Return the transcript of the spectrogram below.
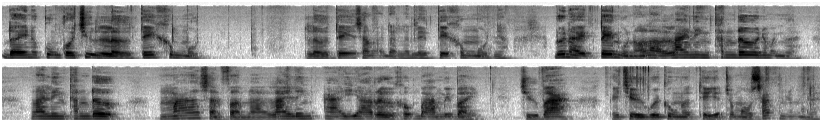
đây nó cũng có chữ LT01 LT sao lại đặt là LT01 nhỉ? Đôi này tên của nó là Lightning Thunder nha mọi người. Lightning Thunder, mã sản phẩm là Lightning AIR 037 trừ 3 cái trừ cuối cùng nó thể hiện trong màu sắc nha mọi người.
